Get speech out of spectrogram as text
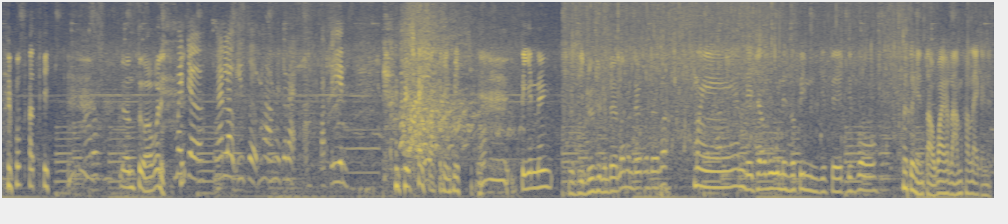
ไอ้พวกปาตีนเดินตัววะดิไม่เจอ งั้นเราอินเสิร์ตภาพให้ก็ได้อะปลาตีนไม่ใช่ปลาตีนนี่ตีนนึงดูสิดูสิมันเดินแล้วมันเดินมันเดินแล้วแมนเดจาวูในสปินจิเซติโบเพิ่งเคยเห็นเต่าว่ายน้ำครั้งแรกกันเนี่ย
